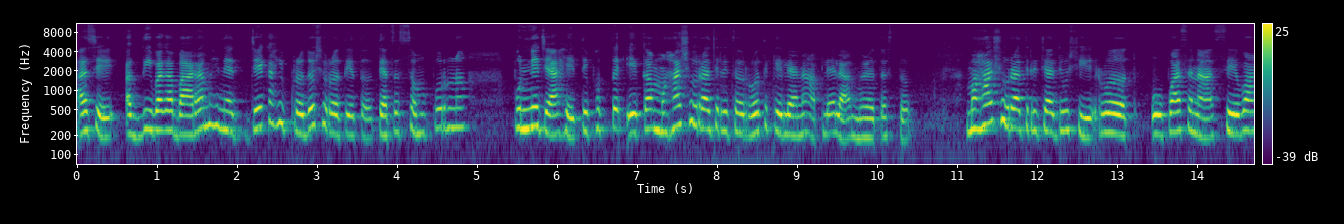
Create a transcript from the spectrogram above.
असे अगदी बघा बारा महिन्यात जे काही प्रदोष व्रत येतं त्याचं संपूर्ण पुण्य जे आहे ते फक्त एका महाशिवरात्रीचं व्रत केल्यानं आपल्याला मिळत असतं. महाशिवरात्रीच्या दिवशी व्रत उपासना सेवा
